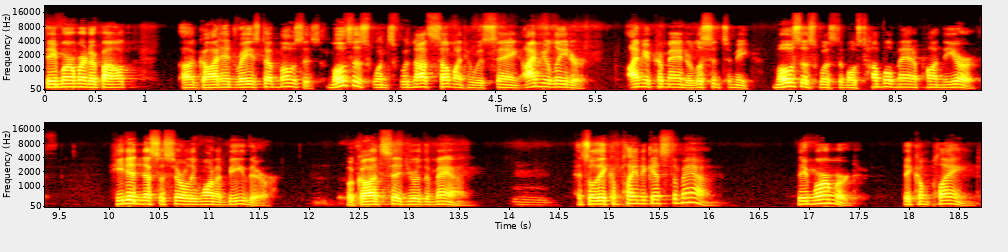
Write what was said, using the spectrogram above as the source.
They murmured about uh, God had raised up Moses. Moses once was not someone who was saying, I'm your leader, I'm your commander, listen to me. Moses was the most humble man upon the earth. He didn't necessarily want to be there, but God said, You're the man. And so they complained against the man. They murmured, they complained.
